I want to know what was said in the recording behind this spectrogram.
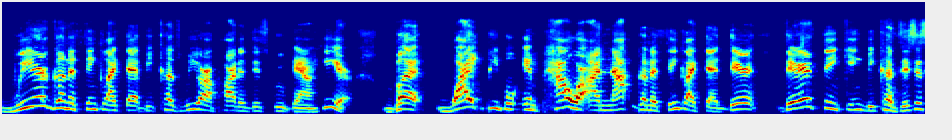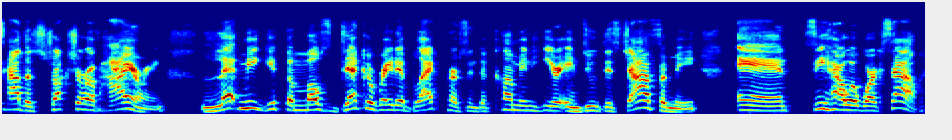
We're going to think like that because we are a part of this group down here. But white people in power are not going to think like that. They're they're thinking because this is how the structure of hiring let me get the most decorated black person to come in here and do this job for me and see how it works out.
